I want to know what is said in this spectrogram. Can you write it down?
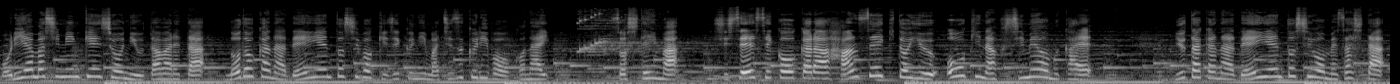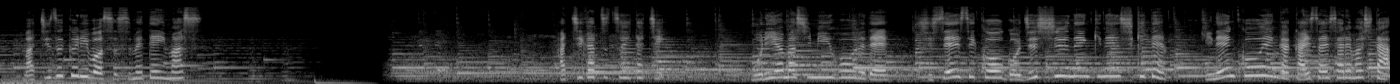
森山市民憲章に謳われたのどかな田園都市を基軸にまちづくりを行いそして今市政施行から半世紀という大きな節目を迎え豊かな田園都市を目指したまちづくりを進めています。8月1日。森山市民ホールで市政施行50周年記念式典記念公演が開催されました。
